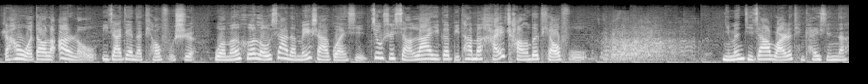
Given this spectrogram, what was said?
然后我到了二楼，一家店的条幅是。我们和楼下的没啥关系，就是想拉一个比他们还长的条幅。你们几家玩的挺开心呢。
